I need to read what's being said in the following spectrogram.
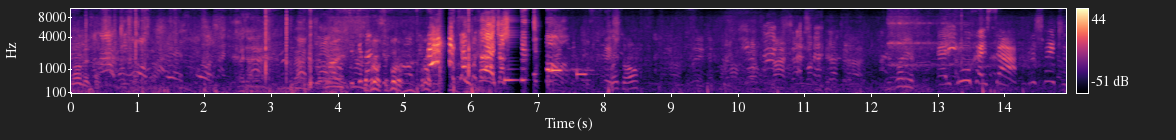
добре. так. Бровці, бору, бору. Петя, ж- Вийшов. Ерік, рухайся, пришвидшіться.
